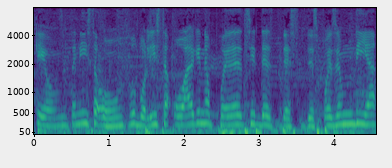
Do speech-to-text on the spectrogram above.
que un tenista o un futbolista o alguien no puede decir des- des- después de un día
